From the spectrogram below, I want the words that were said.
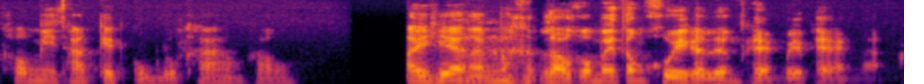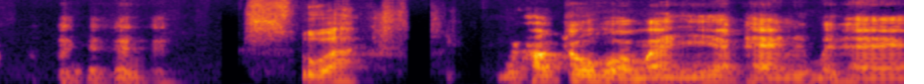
เขามี target กลุ่มลูกค้าของเขาไอ้เฮียงั้นเราก็ไม่ต้องคุยกันเรื่องแพงไม่แพงละถูกป่ะแล้วเขาจั่วหัวมาอย่างนี้อะแพงหรือไม่แพง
